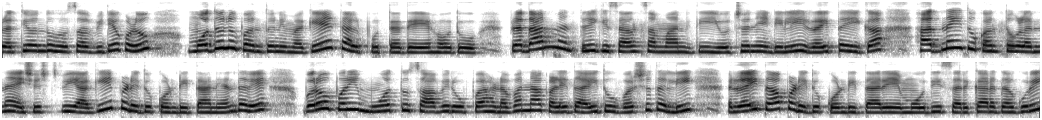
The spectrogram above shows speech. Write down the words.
ಪ್ರತಿಯೊಂದು ಹೊಸ ವಿಡಿಯೋಗಳು ಮೊದಲು ಬಂದು ನಿಮಗೆ ತಲುಪುತ್ತದೆ. ಹೌದು. ಪ್ರಧಾನ ಮಂತ್ರಿ ಕಿಸಾನ್ ಸಮ್ಮಾನ್ ನಿಧಿ ಯೋಜನೆಯಡಿಯಲ್ಲಿ ರೈತ ಈಗ ಹದಿನೈದು ಕಂತುಗಳನ್ನು ಯಶಸ್ವಿಯಾಗಿ ಪಡೆದುಕೊಂಡಿದ್ದಾನೆ. ಅಂದರೆ ಬರೋಬ್ಬರಿ ಮೂವತ್ತು ಸಾವಿರ ರೂಪಾಯಿ ಹಣವನ್ನು ಕಳೆದ ಐದು ವರ್ಷದಲ್ಲಿ ರೈತ ಪಡೆದುಕೊಂಡಿದ್ದಾರೆ. ಮೋದಿ ಸರ್ಕಾರದ ಗುರಿ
